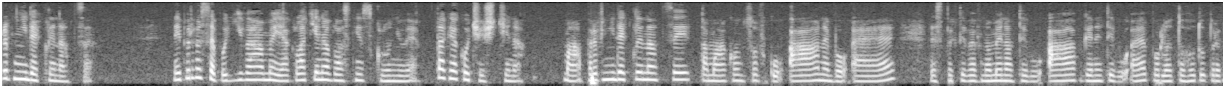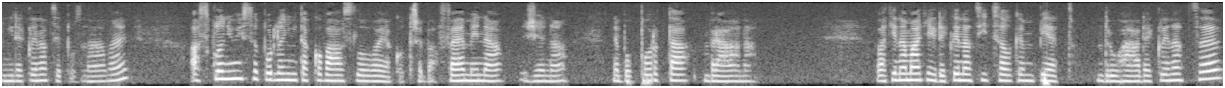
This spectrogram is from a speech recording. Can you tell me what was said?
První deklinace. Nejprve se podíváme, jak latina vlastně skloňuje, tak jako čeština. Má první deklinaci, ta má koncovku A nebo E, respektive v nominativu A, v genitivu E, podle toho tu první deklinaci poznáme, a skloňují se podle ní taková slova jako třeba fémina, žena, nebo porta, brána. Latina má těch deklinací celkem pět. Druhá deklinace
